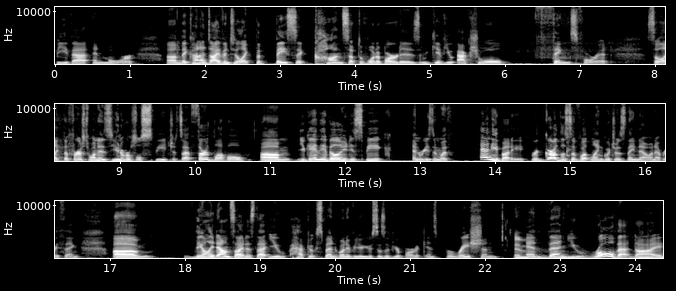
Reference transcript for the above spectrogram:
be that and more. Um, they kind of dive into like the basic concept of what a bard is and give you actual things for it. So, like the first one is universal speech. It's at third level. Um, you gain the ability to speak and reason with anybody, regardless of what languages they know and everything. Um, the only downside is that you have to expend one of your uses of your bardic inspiration, And- and then you roll that die,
